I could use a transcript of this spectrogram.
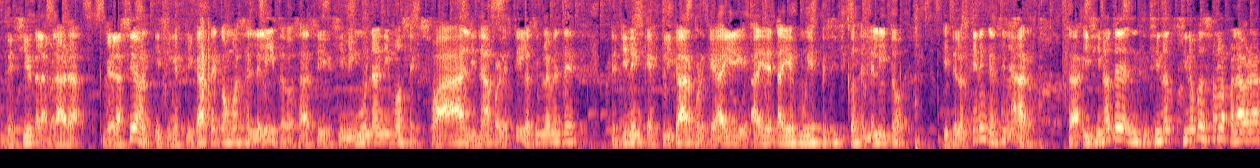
decirte la palabra violación y sin explicarte cómo es el delito, o sea, sin, sin ningún ánimo sexual ni nada por el estilo, simplemente te tienen que explicar porque hay, hay detalles muy específicos del delito y te los tienen que enseñar y si no, te, si, no, si no puedes usar la palabra,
